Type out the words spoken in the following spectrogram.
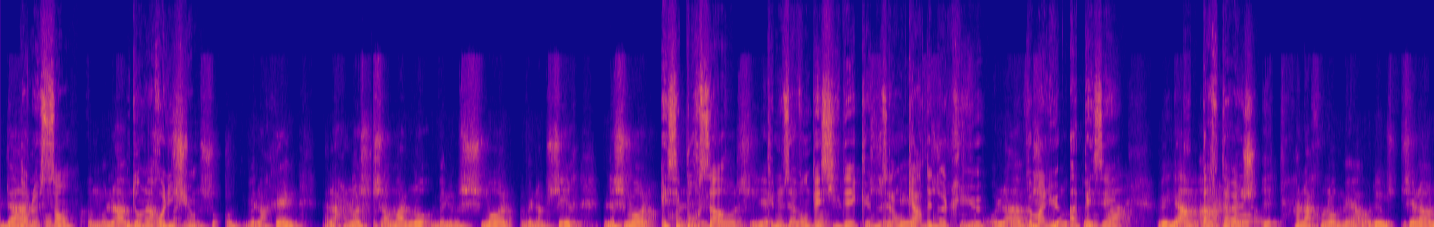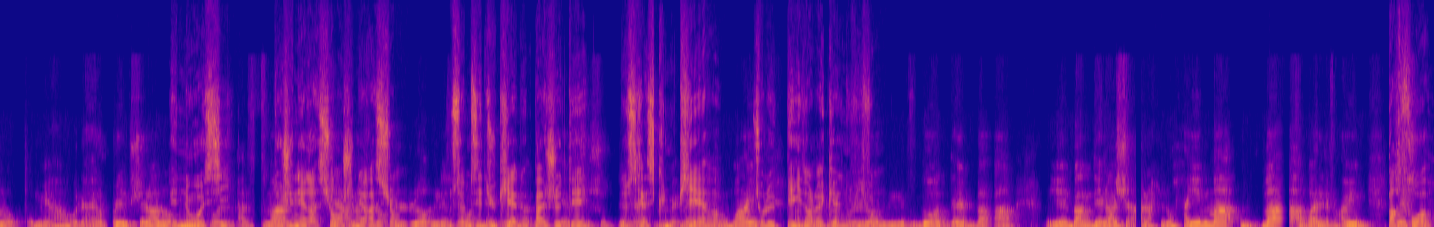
dans le sang ou dans la religion. Et c'est pour ça que nous avons décidé que nous allons garder notre lieu comme un lieu apaisé, de partage, et nous aussi, de génération en génération, nous sommes éduqués à ne pas jeter ne serait-ce qu'une pierre sur le pays dans lequel nous vivons. Parfois,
